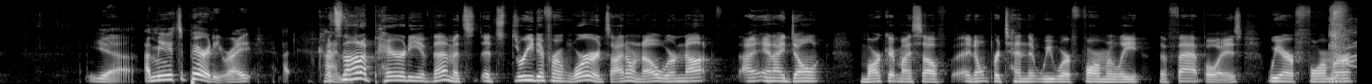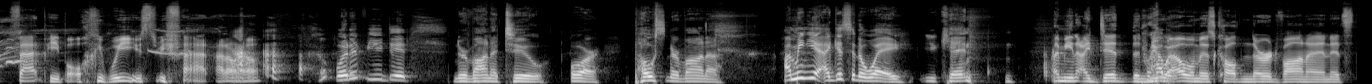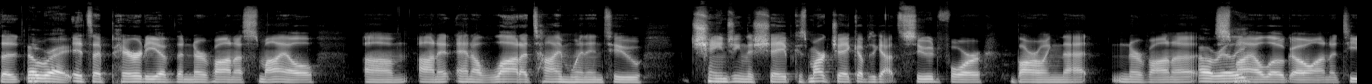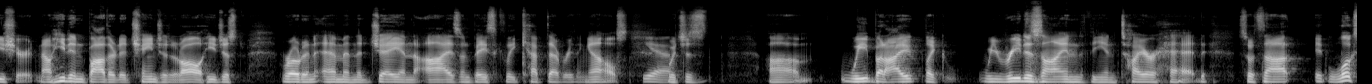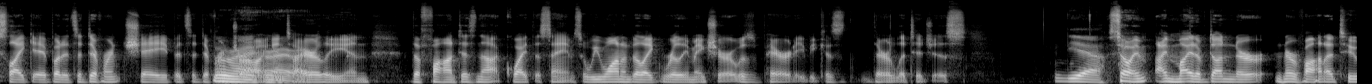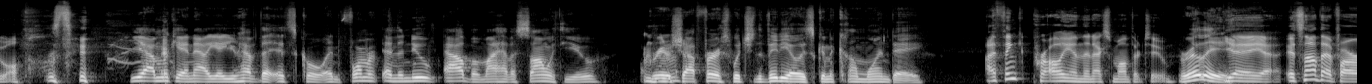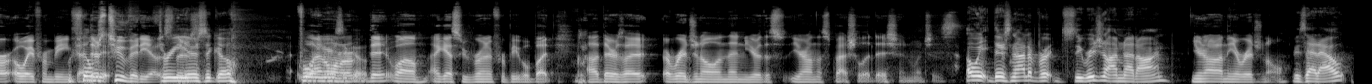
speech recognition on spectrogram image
Yeah, I mean it's a parody, right? Uh, kind it's not a parody of them. It's it's three different words. I don't know. We're not, I, and I don't market myself. I don't pretend that we were formerly the fat boys. We are former fat people. we used to be fat. I don't know. What if you did Nirvana two or post Nirvana? I mean, yeah, I guess in a way you can. I mean, I did the Probably- new album is called Nerdvana, and it's the Oh, right. It's a parody of the Nirvana smile um, on it, and a lot of time went into changing the shape because Marc Jacobs got sued for borrowing that Nirvana Oh, really? smile logo on a T-shirt. Now he didn't bother to change it at all. He just wrote an M and the J and the eyes, and basically kept everything else. Yeah. which is we but I like we redesigned the entire head. So it's not it looks like it, but it's a different shape, it's a different Right, drawing right, right. entirely and the font is not quite the same. So we wanted to like really make sure it was a parody because they're litigious. Yeah, So I, I might have done Nir, Nirvana too almost. yeah. I'm looking at now. Yeah, you have the. It's cool. And former and the new album. I have a song with you. Mm-hmm. Greedo Shot First, which the video is going to come one day. I think probably in the next month or two. Really? Yeah, yeah, yeah. It's not that far away from being done. There's two videos. Three There's- years ago. Four well, years wanna- ago. they- well, I guess we've ruined it for people, but uh, there's a original, and then you're this you're on the special edition, which is oh wait, there's not a. Ver- it's the original. I'm not on. you're not on the original. Is that out?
